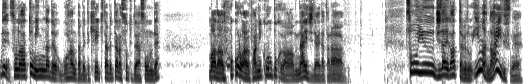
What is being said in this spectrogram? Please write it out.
で、その後みんなでご飯食べてケーキ食べたら外で遊んで。まだあの頃はファミコンとかがない時代だから、そういう時代があったけど、今ないですね。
